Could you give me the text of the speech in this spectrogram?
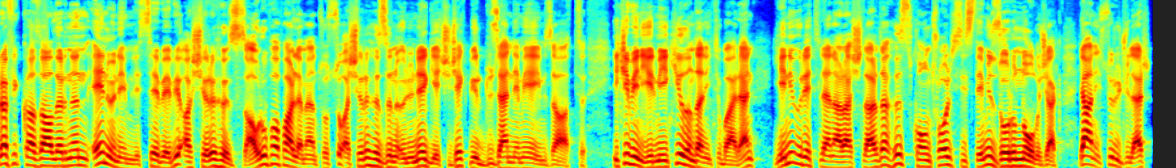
Trafik kazalarının en önemli sebebi aşırı hız. Avrupa Parlamentosu aşırı hızın önüne geçecek bir düzenlemeye imza attı. 2022 yılından itibaren yeni üretilen araçlarda hız kontrol sistemi zorunlu olacak. Yani sürücüler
